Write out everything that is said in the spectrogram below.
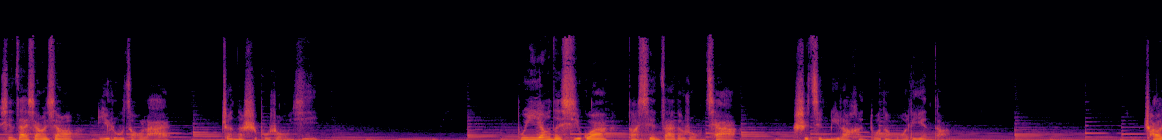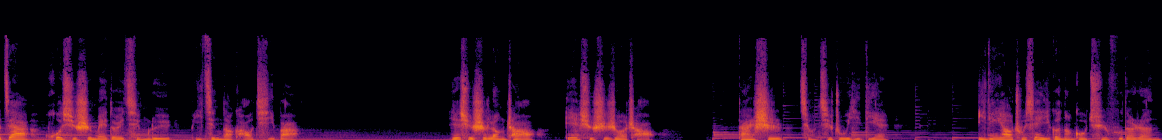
现在想想，一路走来，真的是不容易。不一样的习惯到现在的融洽，是经历了很多的磨练的。吵架或许是每对情侣必经的考题吧。也许是冷吵，也许是热吵，但是请记住一点：一定要出现一个能够屈服的人，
